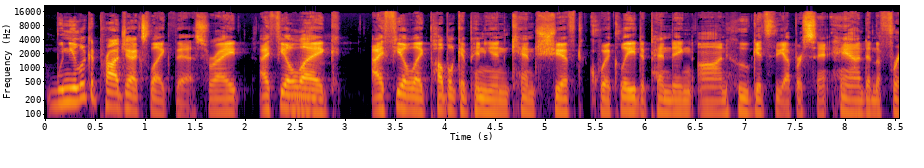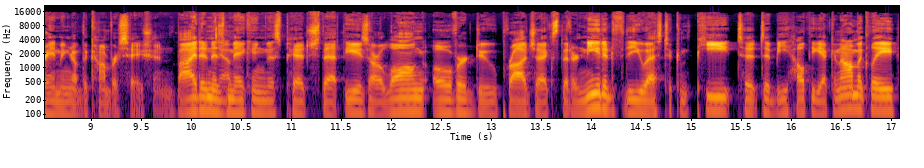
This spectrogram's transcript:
When you look at projects like this, right, I feel mm. like I feel like public opinion can shift quickly depending on who gets the upper hand in the framing of the conversation. Biden is yep. making this pitch that these are long overdue projects that are needed for the U.S. to compete, to, to be healthy economically.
